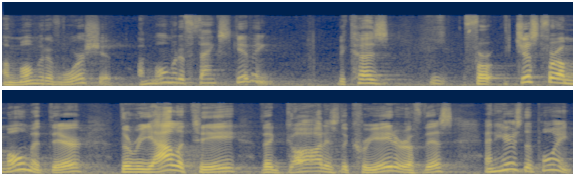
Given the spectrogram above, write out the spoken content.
a moment of worship, a moment of thanksgiving. Because for, just for a moment there, the reality that God is the creator of this, and here's the point,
